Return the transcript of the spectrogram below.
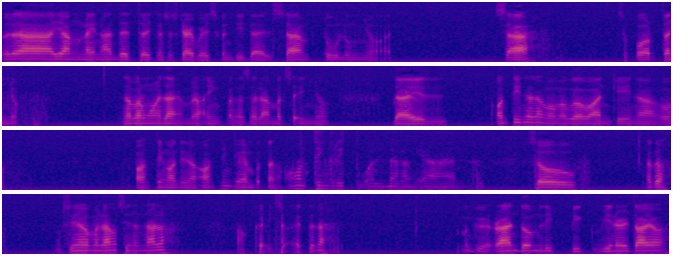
wala yung 930 subscribers kundi dahil sa tulong nyo at sa suporta nyo. Sobrang mga malaking pasasalamat sa inyo dahil onti na lang magwa 1k na ako. Onting-onti na, onting kayambot na, onting ritual na lang yan. So, ato, kung sino malaman, sino nalo? Okay, so ito na mag-randomly pick winner tayo.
